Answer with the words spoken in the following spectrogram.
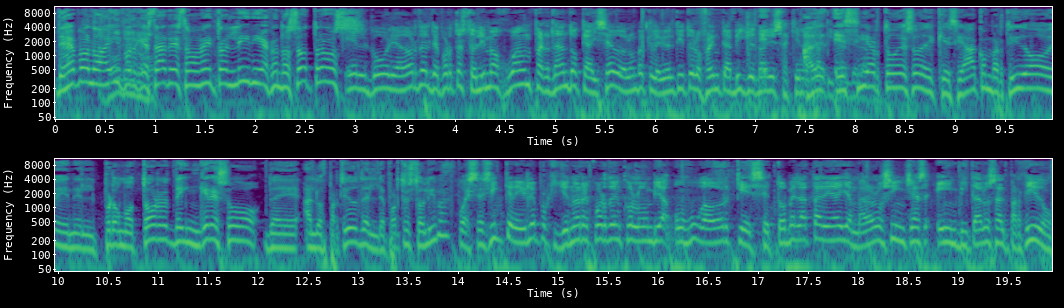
dejémoslo ahí porque está en este momento en línea con nosotros. El goleador del Deportes Tolima, Juan Fernando Caicedo, el hombre que le dio el título frente a Millonarios aquí en la a ver, ¿Es cierto eso de que se ha convertido en el promotor de ingreso de, a los partidos del Deportes Tolima? Pues es increíble porque yo no recuerdo en Colombia un jugador que se tome la tarea de llamar a los hinchas e invitarlos al partido.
